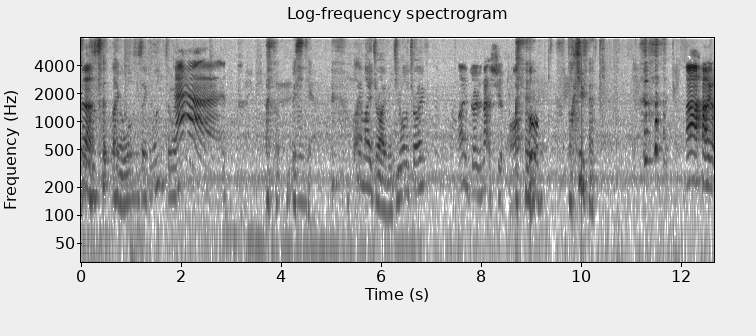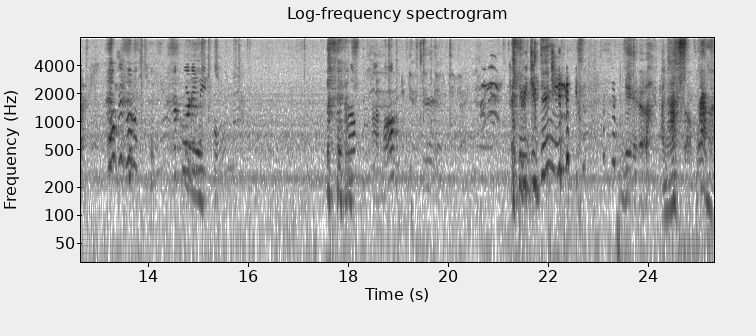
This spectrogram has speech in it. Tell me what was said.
Hang on, what was the second one? To? Ah, Missed it. Why am I driving? Do you want to drive? I'm driving that shit. Oh. Fuck you then. Ah, I got, what's this little recording me for? Oh, I'm off. You doing? yeah. An ass rammer.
